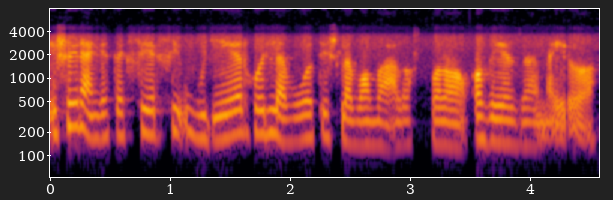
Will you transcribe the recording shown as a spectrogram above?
és hogy rengeteg férfi úgy ér, hogy le volt és le van választva az érzelmeiről.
